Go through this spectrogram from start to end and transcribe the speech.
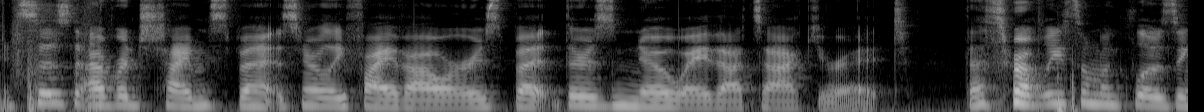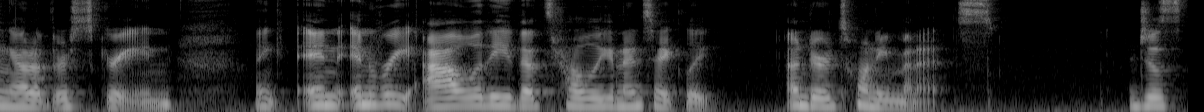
It says the average time spent is nearly five hours, but there's no way that's accurate. That's probably someone closing out of their screen. Like in, in reality, that's probably gonna take like under 20 minutes. Just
